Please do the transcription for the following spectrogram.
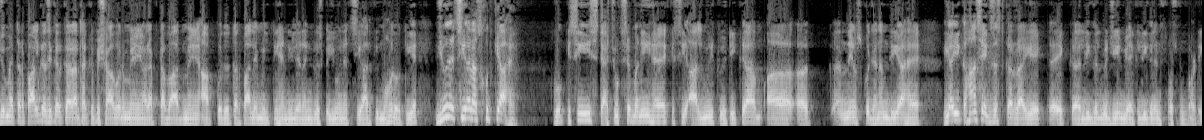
جو میں ترپال کا ذکر کر رہا تھا کہ پشاور میں اور ایپٹ آباد میں آپ کو جو ترپالیں ملتی ہیں نیلے رنگ اس پہ U N H C R کی مہر ہوتی ہے U N H C R is خود کیا ہے وہ کسی اسٹیچوٹ سے بنی ہے کسی عالمی ٹویٹی آ, نے اس کو جنم دیا ہے یا یہ کہاں سے ایگزٹ کر رہا ہے یہ ایک لیگل رجیم یا ایک لیگل انفورسمنٹ باڈی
